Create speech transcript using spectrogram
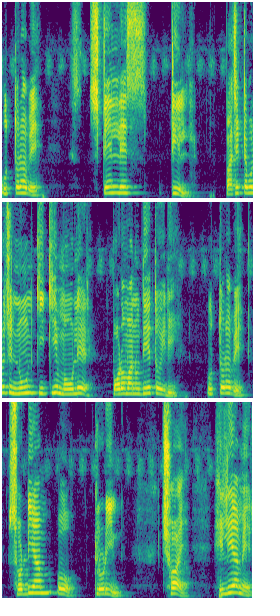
উত্তর হবে, স্টেনলেস স্টিল। পাঁচেরটা বলেছে, নুন কী কী মৌলের পরমাণু দিয়ে তৈরি? উত্তর হবে, সোডিয়াম ও ক্লোরিন। ছয়, হিলিয়ামের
